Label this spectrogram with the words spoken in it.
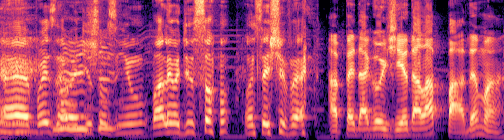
É, pois é, o Edilsonzinho. Valeu, Edilson, onde você estiver. A pedagogia da lapada, mano.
